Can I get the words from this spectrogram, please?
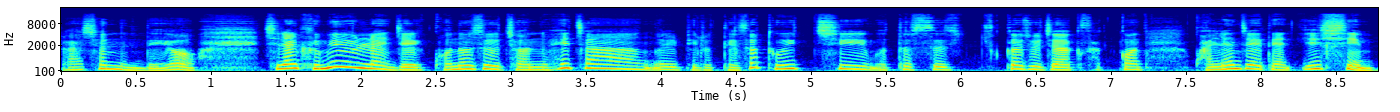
하셨는데요. 지난 금요일 날 이제 권오수 전 회장을 비롯해서 도이치 모터스 주가 조작 사건 관련자에 대한 1심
